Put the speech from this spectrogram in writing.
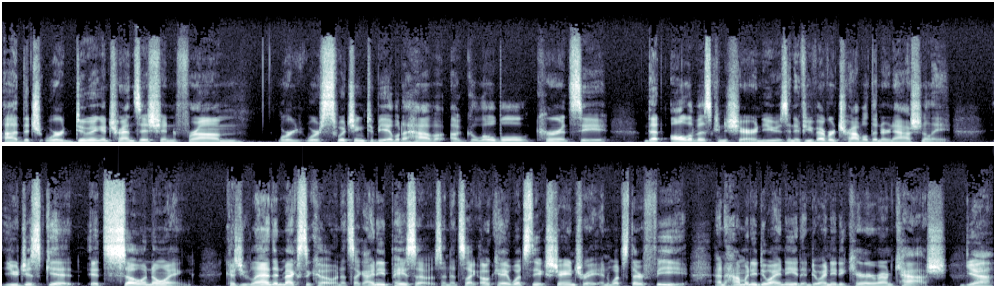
uh, the tr- we're doing a transition from we're we're switching to be able to have a, a global currency that all of us can share and use. And if you've ever traveled internationally, you just get it's so annoying because you land in Mexico and it's like I need pesos and it's like okay what's the exchange rate and what's their fee and how many do I need and do I need to carry around cash Yeah.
